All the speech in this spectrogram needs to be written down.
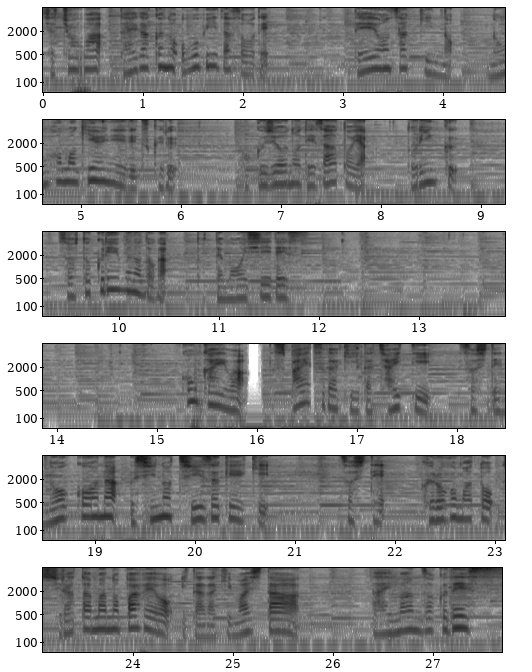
社長は大学の OB だそうで低温殺菌のノンホモ牛乳で作る牧場のデザートやドリンクソフトクリームなどがとっても美味しいです。今回はスパイスが効いたチャイティーそして濃厚な牛のチーズケーキそして黒ごまと白玉のパフェをいただきました。大満足です。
